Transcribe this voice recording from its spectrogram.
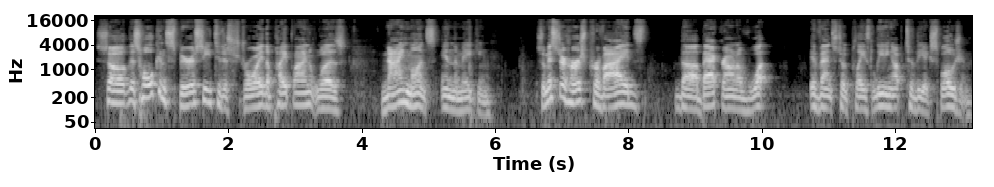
So, this whole conspiracy to destroy the pipeline was nine months in the making. So, Mr. Hersh provides the background of what events took place leading up to the explosion.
